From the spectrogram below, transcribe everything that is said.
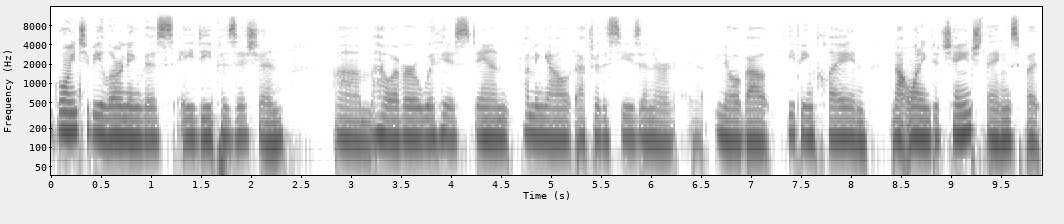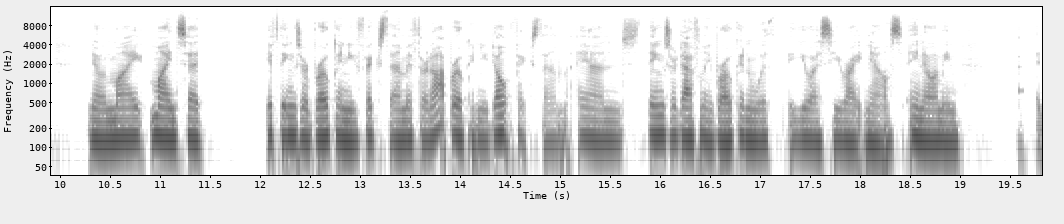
going to be learning this AD position. Um, however, with his stand coming out after the season, or uh, you know, about keeping Clay and not wanting to change things, but you know, in my mindset, if things are broken, you fix them. If they're not broken, you don't fix them. And things are definitely broken with USC right now. So, you know, I mean, uh,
